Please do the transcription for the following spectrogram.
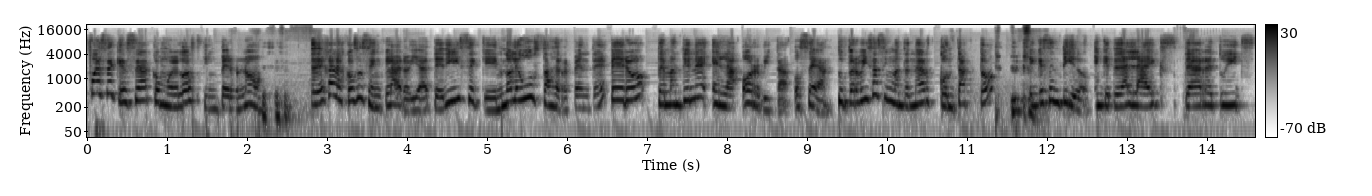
fuese que sea como el ghosting, pero no. Te deja las cosas en claro, ya te dice que no le gustas de repente, pero te mantiene en la órbita, o sea, supervisa sin mantener contacto. ¿En qué sentido? En que te da likes, te da retweets,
